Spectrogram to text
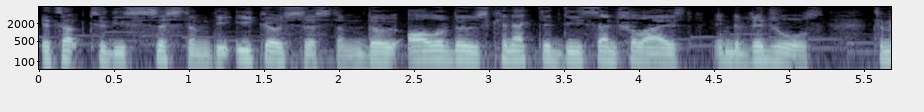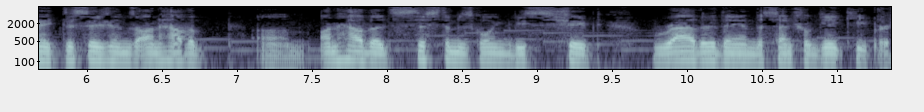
it's up to the system, the ecosystem, the, all of those connected, decentralized individuals to make decisions on how the um, on how the system is going to be shaped, rather than the central gatekeeper.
